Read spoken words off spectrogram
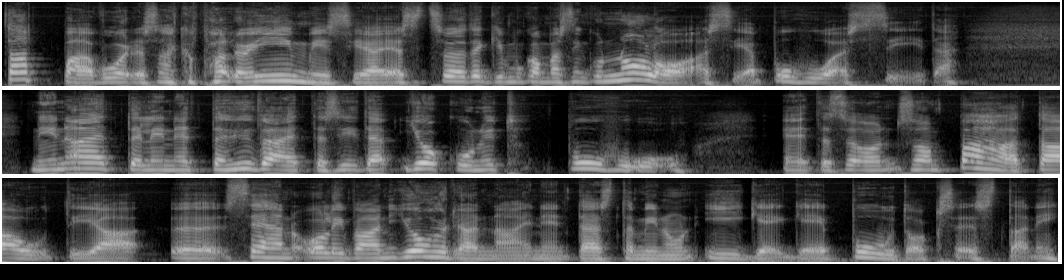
tappaa vuodessa aika paljon ihmisiä ja sitten se on jotenkin mukavasti niin kuin nolo-asia puhua siitä. Niin ajattelin, että hyvä, että siitä joku nyt puhuu, että se on, se on paha tauti ja ö, sehän oli vain johdannainen tästä minun IgG-puutoksestani,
